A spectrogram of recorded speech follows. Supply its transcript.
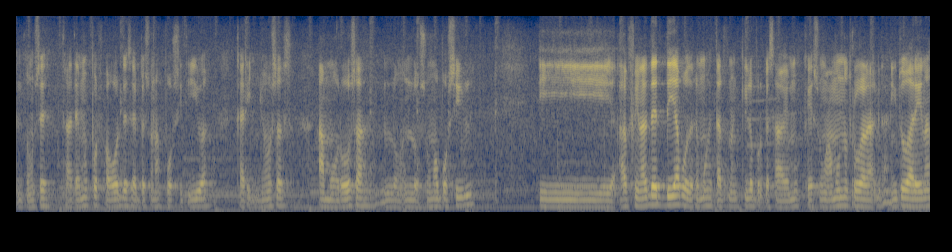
Entonces tratemos por favor de ser personas positivas, cariñosas, amorosas en lo, sumo posible. Y al final del día podremos estar tranquilos porque sabemos que sumamos nuestro granito de arena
